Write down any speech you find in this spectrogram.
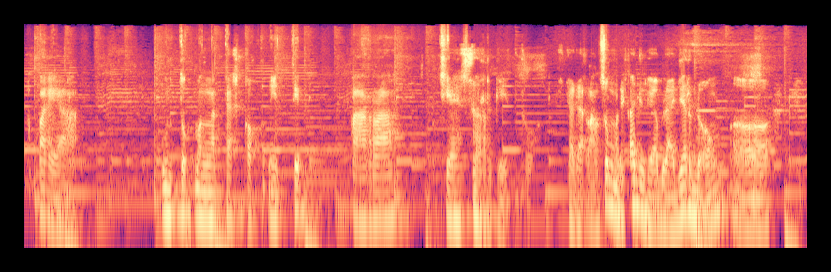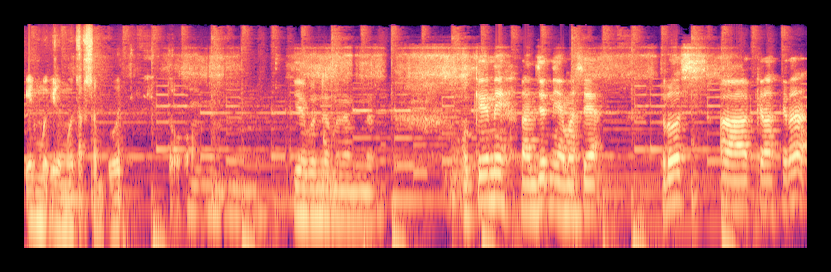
apa ya untuk mengetes kognitif para chaser gitu. Secara langsung mereka juga belajar dong uh, ilmu-ilmu tersebut gitu. Iya benar benar benar. Oke nih lanjut nih ya Mas ya. Terus uh, kira-kira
